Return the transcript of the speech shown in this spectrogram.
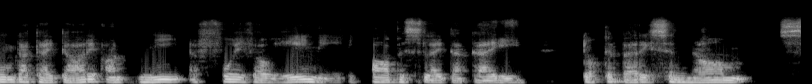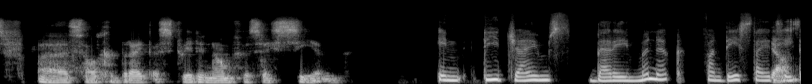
omdat hy daardie aand nie 'n fooi wou hê nie. Die pa besluit dat hy Dr Barry se naam uh, sal gebruik as tweede naam vir sy seun. En die James Barry Minnick van destyds ja. het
